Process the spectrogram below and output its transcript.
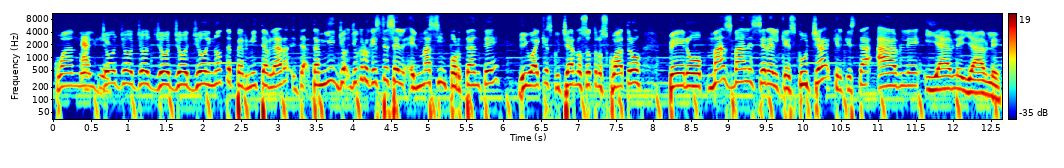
Cuando el yo, yo, yo, yo, yo, yo y no te permite hablar, también yo, yo creo que este es el, el, más importante. Digo, hay que escuchar los otros cuatro, pero más vale ser el que escucha que el que está hable y hable y hable.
